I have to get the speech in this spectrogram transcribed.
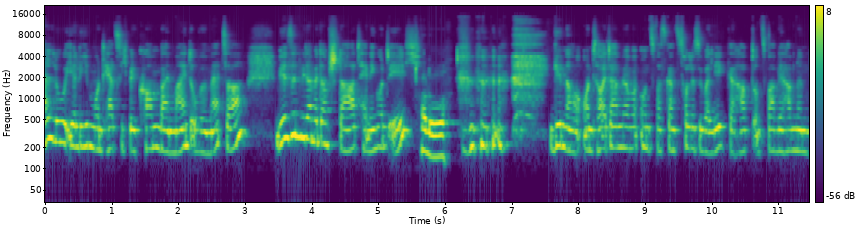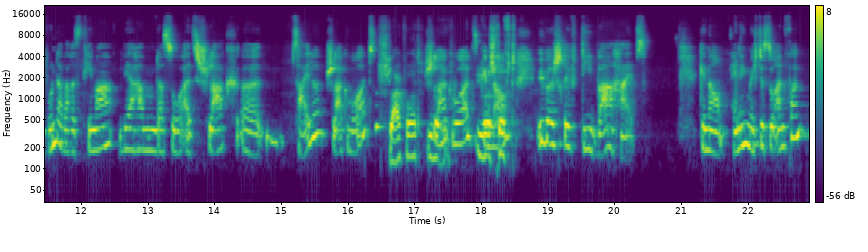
Hallo ihr Lieben und herzlich willkommen bei Mind Over Matter. Wir sind wieder mit am Start, Henning und ich. Hallo. genau, und heute haben wir uns was ganz Tolles überlegt gehabt. Und zwar, wir haben ein wunderbares Thema. Wir haben das so als Schlagzeile, äh, Schlagwort. Schlagwort. Schlagwort, Über, Überschrift. Genau. Überschrift, die Wahrheit. Genau. Henning, möchtest du anfangen?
